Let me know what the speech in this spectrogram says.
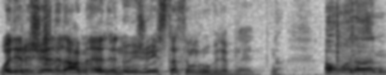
ولرجال الأعمال إنه يجوا يستثمروا بلبنان نعم. اولا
